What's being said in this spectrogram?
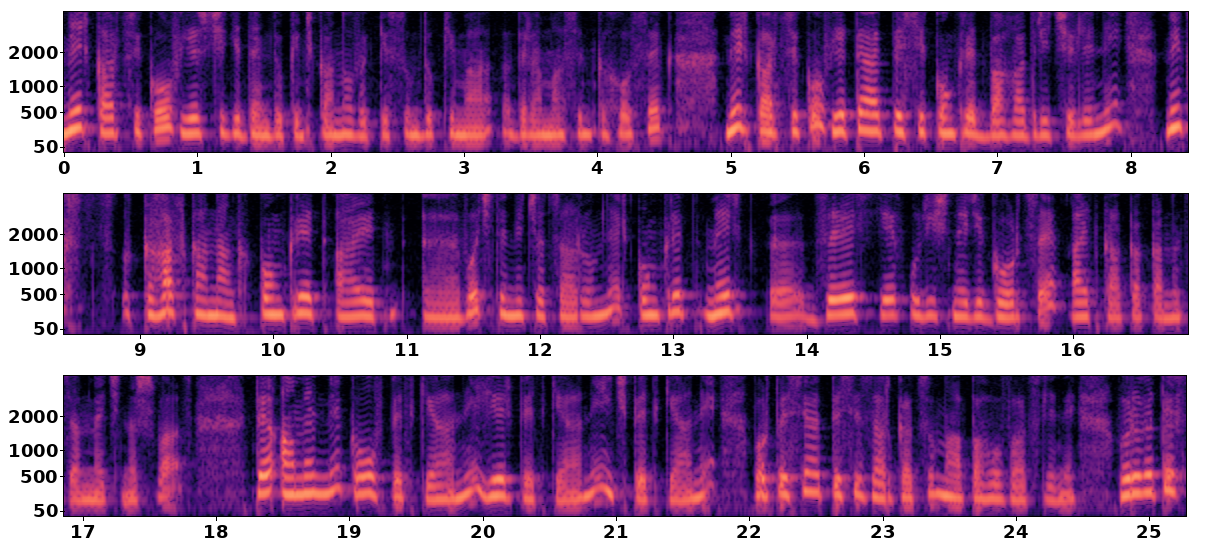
մեր կարծիքով, ես չգիտեմ դուք ինչ կանով եք կիսում, դուք հիմա դրա մասին կխոսեք, մեր կարծիքով, եթե այդպեսի կոնկրետ բաղադրիչը լինի, մենք կհասկանանք կոնկրետ այդ ոչ թե միջոցառումներ, կոնկրետ մեր ձեր եւ ուրիշների գործ է այդ քաղաքականության մեջ նշված, դե ամեն մեկը ով պետք է անի, երբ պետք է անի, ինչ պետք է անի, որպեսզի այդպեսի զարգացումը ապահովված լինի որովհետև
